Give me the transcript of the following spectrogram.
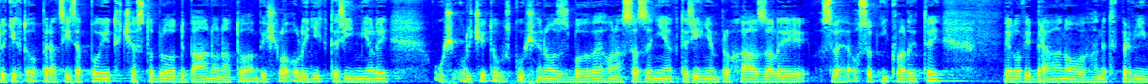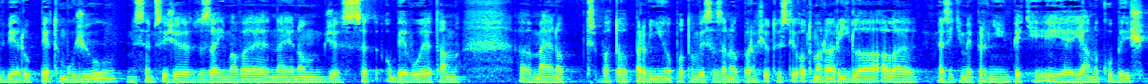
do těchto operací zapojit. Často bylo dbáno na to, aby šlo o lidi, kteří měli už určitou zkušenost z bojového nasazení a kteří v něm procházeli své osobní kvality. Bylo vybráno hned v prvním výběru pět mužů. Myslím si, že zajímavé je nejenom, že se objevuje tam eh, jméno třeba toho prvního, potom vysazeného parašutisty Otmara Rýdla, ale mezi těmi prvními pěti je Jan Kubiš.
